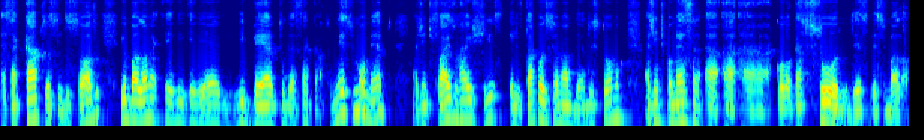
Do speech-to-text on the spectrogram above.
essa cápsula se dissolve e o balão é, ele, ele é liberto dessa cápsula. Nesse momento, a gente faz o raio-x, ele está posicionado dentro do estômago, a gente começa a, a, a, colocar soro desse, desse balão.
